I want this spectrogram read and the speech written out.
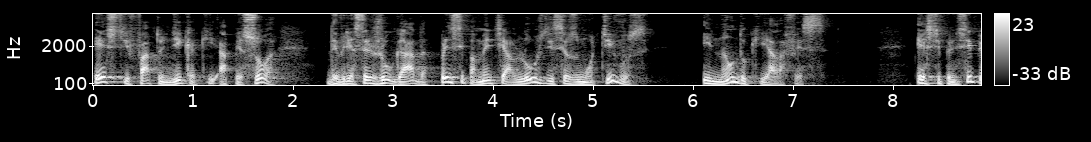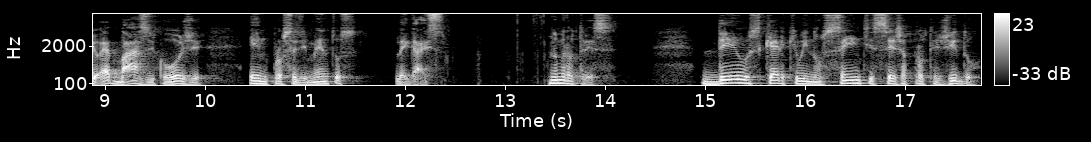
Este fato indica que a pessoa deveria ser julgada principalmente à luz de seus motivos e não do que ela fez. Este princípio é básico hoje em procedimentos legais. Número 3. Deus quer que o inocente seja protegido.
